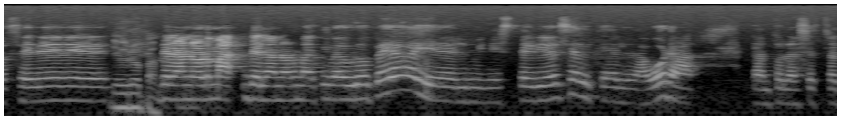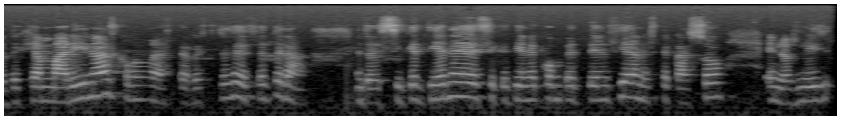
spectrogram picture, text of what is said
procede de, la norma, de la normativa europea y el Ministerio es el que elabora tanto las estrategias marinas como las terrestres, etcétera. Entonces sí que tiene, sí que tiene competencia en este caso en los LIS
